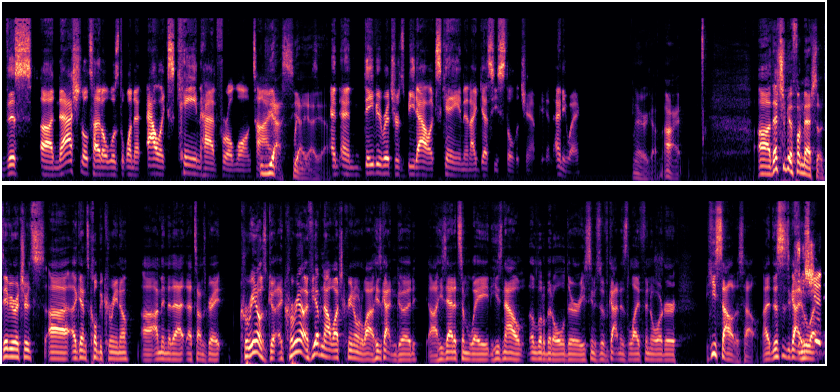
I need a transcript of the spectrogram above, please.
This uh, national title was the one that Alex Kane had for a long time. Yes, yeah, yeah, yeah. And and Davey Richards beat Alex Kane, and I guess he's still the champion. Anyway, There we go. All right. Uh, that should be a fun match though. Davey Richards uh, against Colby Corino. Uh, I'm into that. That sounds great. Corino's good. Uh, Corino, if you have not watched Corino in a while, he's gotten good. Uh, he's added some weight. He's now a little bit older. He seems to have gotten his life in order. He's solid as hell. Uh, this is a guy he who should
